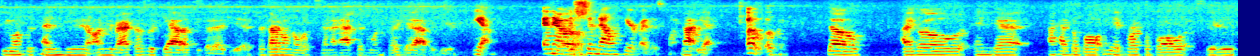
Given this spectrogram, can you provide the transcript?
do you want the tens unit on your back? I was like, yeah, that's a good idea because I don't know what's gonna happen once I get out of here. Yeah. And now is Chanel here by this point? Not yet. Oh, okay. So I go and get. I had the ball. He had brought the ball upstairs.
